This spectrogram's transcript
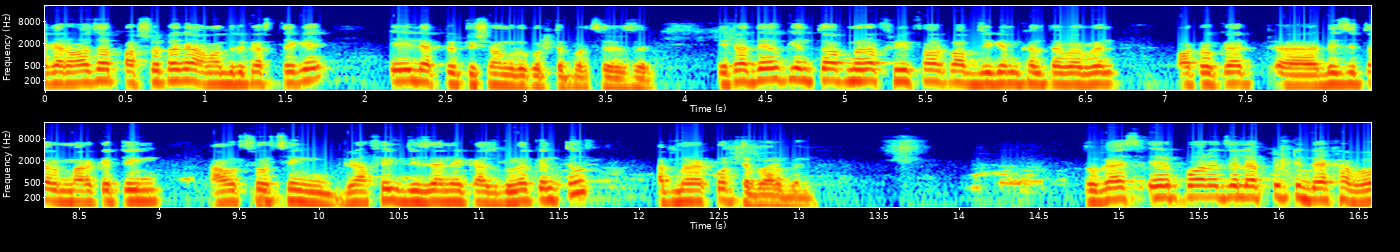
এগারো হাজার পাঁচশো টাকায় আমাদের কাছ থেকে এই ল্যাপটপটি সংগ্রহ করতে পারছেন এটা দিয়েও কিন্তু আপনারা ফ্রি ফায়ার পাবজি গেম খেলতে পারবেন। AutoCAD digital marketing outsourcing graphic ডিজাইনের কাজগুলো কিন্তু আপনারা করতে পারবেন। তো গ্যাস এরপরে যে ল্যাপটপটি দেখাবো,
